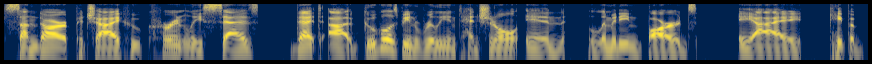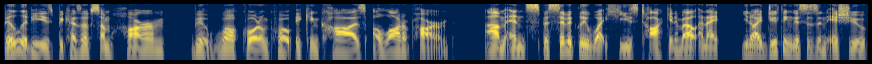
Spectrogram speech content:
Sundar Pichai, who currently says that uh, Google is being really intentional in limiting Bard's AI capabilities because of some harm, well, quote unquote, it can cause a lot of harm. Um, and specifically what he's talking about. And I, you know, I do think this is an issue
